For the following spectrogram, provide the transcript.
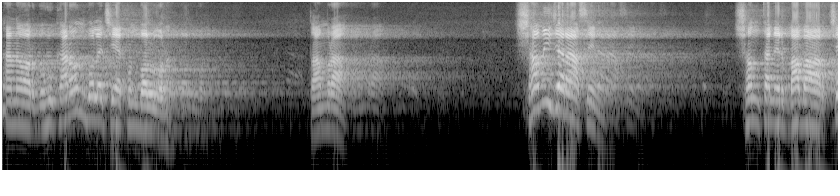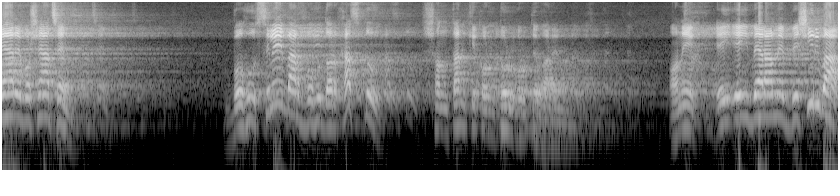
না নেওয়ার বহু কারণ বলেছি, এখন বলব না। তো আমরা স্বামী যারা আছেন, সন্তানের বাবার চেয়ারে বসে আছেন, বহু স্লিপ আর বহু দরখাস্ত সন্তানকে কন্ট্রোল করতে পারেন না। অনেক, এই এই ব্যারামে বেশিরভাগ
